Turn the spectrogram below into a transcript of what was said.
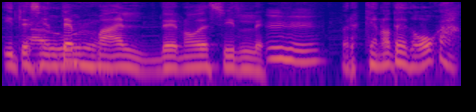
y te Está sientes duro. mal de no decirle. Pero es que no te toca.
